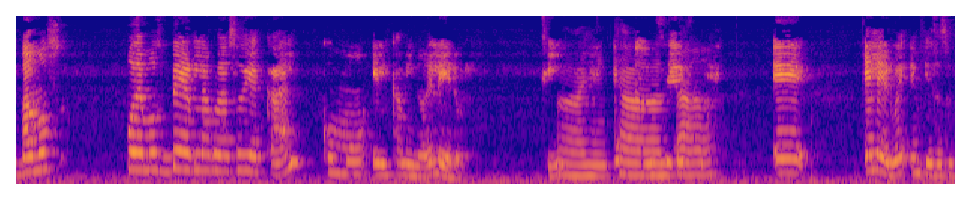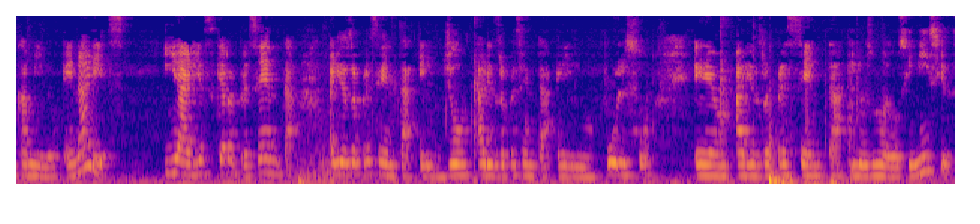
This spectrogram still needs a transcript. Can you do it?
vamos podemos ver la rueda zodiacal como el camino del héroe. ¿sí? Ay, me encanta. Eh, el héroe empieza su camino en Aries. ¿Y Aries qué representa? Aries representa el yo, Aries representa el impulso, em, Aries representa los nuevos inicios,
